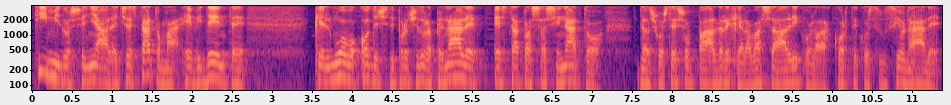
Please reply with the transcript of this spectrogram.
timido segnale c'è stato, ma è evidente che il nuovo codice di procedura penale è stato assassinato dal suo stesso padre che era Vassalli con la Corte Costituzionale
